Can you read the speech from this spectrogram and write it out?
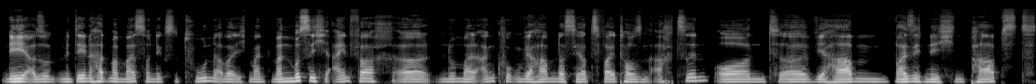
Nee, also mit denen hat man meist noch nichts zu tun, aber ich meine, man muss sich einfach äh, nur mal angucken, wir haben das Jahr 2018 und äh, wir haben, weiß ich nicht, einen Papst,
